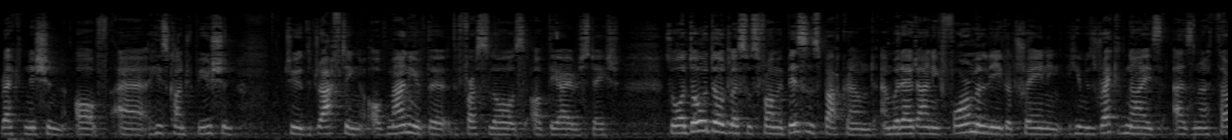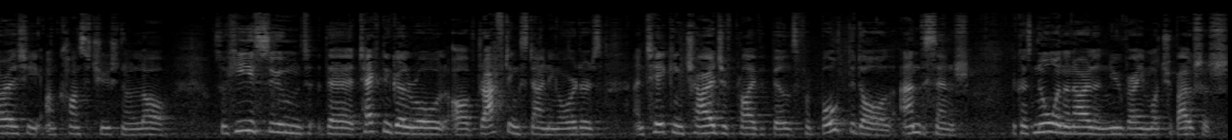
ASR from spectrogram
recognition of uh, his contribution to the drafting of many of the, the first laws of the Irish state. So, although Douglas was from a business background and without any formal legal training, he was recognised as an authority on constitutional law. So he assumed the technical role of drafting standing orders and taking charge of private bills for both the Dáil and the Senate, because no one in Ireland knew very much about it,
